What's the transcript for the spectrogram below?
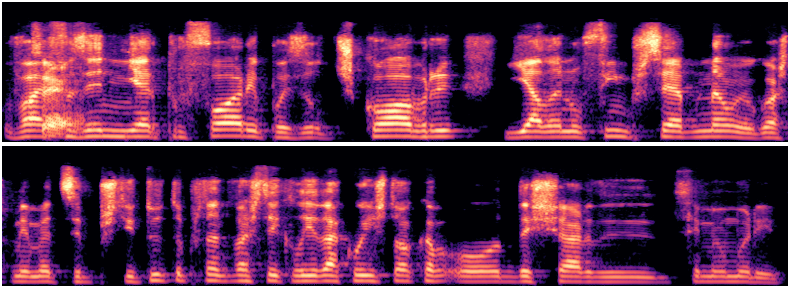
vai certo. fazendo dinheiro por fora e depois ele descobre e ela no fim percebe, não, eu gosto mesmo é de ser prostituta, portanto vais ter que lidar com isto ou, ou deixar de, de, ser meu marido.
